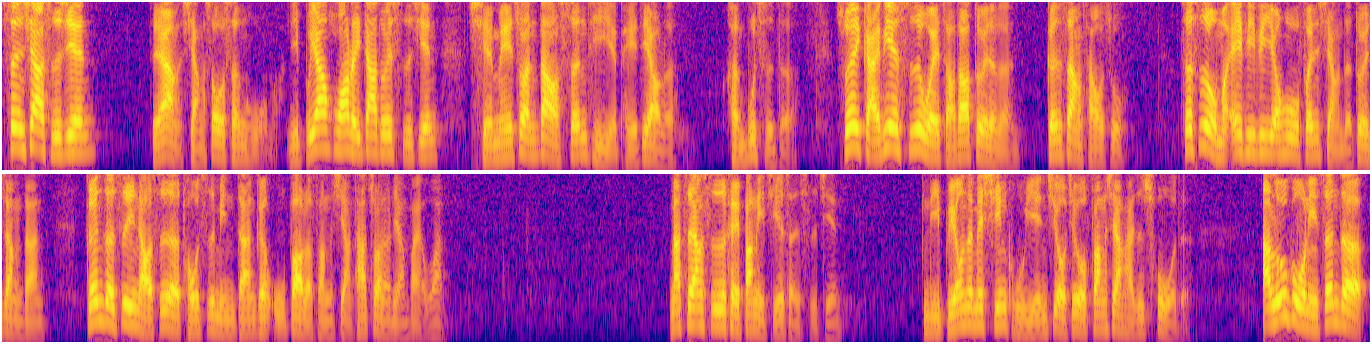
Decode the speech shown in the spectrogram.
剩下时间怎样享受生活嘛？你不要花了一大堆时间，钱没赚到，身体也赔掉了，很不值得。所以改变思维，找到对的人，跟上操作。这是我们 APP 用户分享的对账单，跟着志霖老师的投资名单跟五报的方向，他赚了两百万。那这样是不是可以帮你节省时间？你不用那边辛苦研究，结果方向还是错的啊！如果你真的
